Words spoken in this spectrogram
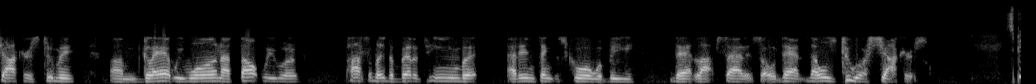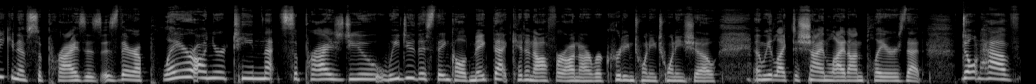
shockers to me. I'm glad we won. I thought we were possibly the better team, but I didn't think the score would be that lopsided. So that those two are shockers. Speaking of surprises, is there a player on your team that surprised you? We do this thing called Make That Kid an Offer on our Recruiting 2020 show, and we like to shine light on players that don't have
